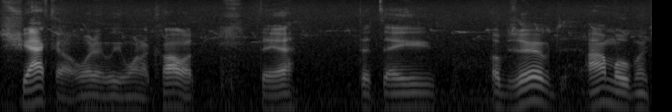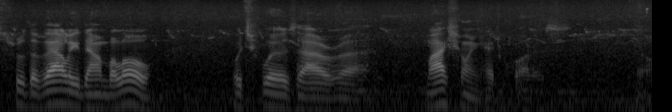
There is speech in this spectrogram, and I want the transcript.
shack, or whatever you want to call it, there, that they observed our movements through the valley down below, which was our uh, marshaling headquarters. So,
